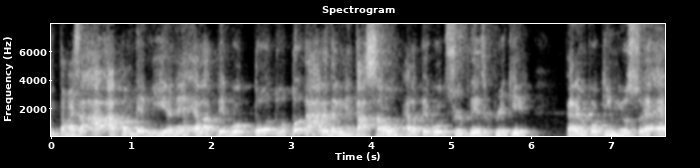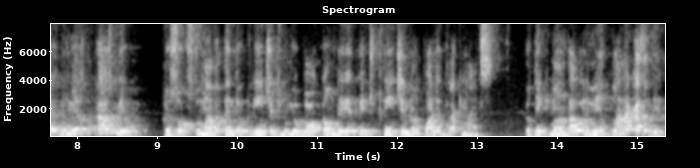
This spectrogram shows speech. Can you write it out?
Então, mas a, a, pandemia, né, ela pegou todo, toda a área da alimentação, ela pegou de surpresa. Por quê? Espera aí um pouquinho. Eu sou, é, é, no mesmo caso meu. Eu sou acostumado a atender o cliente aqui no meu balcão, de repente o cliente ele não pode entrar aqui mais. Eu tenho que mandar o alimento lá na casa dele.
